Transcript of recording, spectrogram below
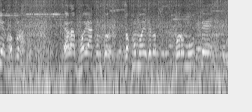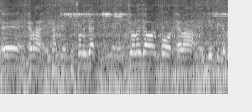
যে ঘটনা, এরা ভয়ে আতঙ্ক, জখম হয়ে গেল। পর মুহূর্তে এরা এখান থেকে চলে যায়। চলে যাওয়ার পর এরা ইয়েতে গেল।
